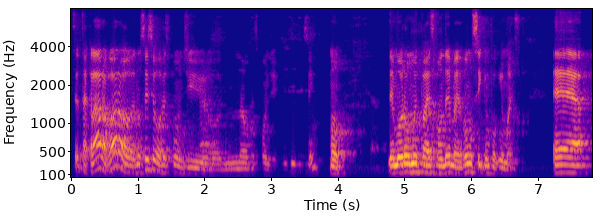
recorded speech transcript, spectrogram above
Você está claro agora? Eu não sei se eu respondi ou não respondi. Sim? Bom, demorou muito para responder, mas vamos seguir um pouquinho mais. É,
